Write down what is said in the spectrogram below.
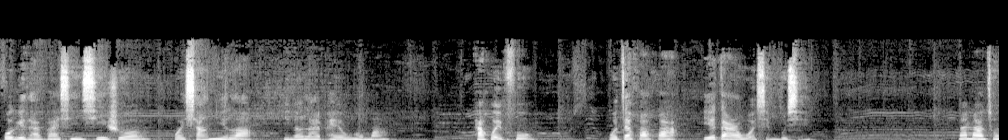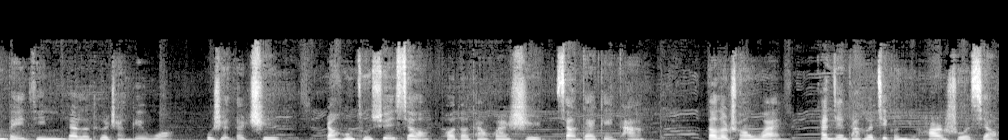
我给他发信息说：“我想你了，你能来陪我吗？”他回复：“我在画画，别打扰我，行不行？”妈妈从北京带了特产给我，不舍得吃，然后从学校跑到他画室，想带给他。到了窗外。看见他和几个女孩说笑，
